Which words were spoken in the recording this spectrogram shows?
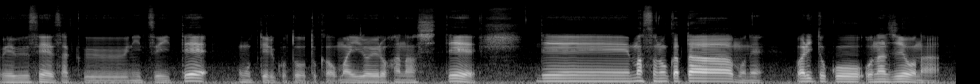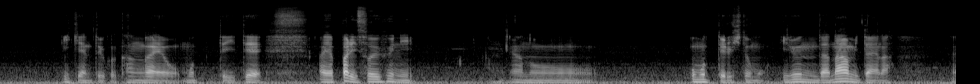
ウェブ制作について思っていることとかをいろいろ話してでまあその方もね割とこう同じような意見というか考えを持っていてやっぱりそういうふうに、あのー、思ってる人もいるんだなみたいなう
